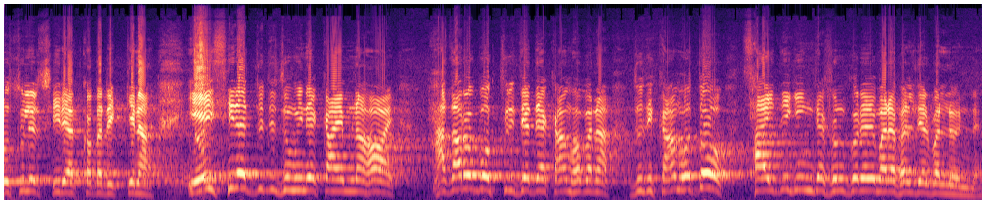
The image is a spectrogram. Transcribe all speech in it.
রসুলের সিরাত কথা ঠিক কিনা? এই সিরাত যদি জমিনে কায়েম না হয়, হাজারো বক্তৃতে দিয়ে কাম হবে না। যদি কাম হতো, সাইদিক ইংটেশন করে মারা ফেল দিয়ে পারলেন না।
